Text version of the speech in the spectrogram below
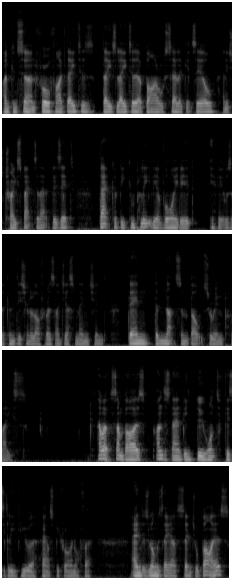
i'm concerned four or five days, days later a buyer or seller gets ill and it's traced back to that visit that could be completely avoided if it was a conditional offer as i just mentioned then the nuts and bolts are in place. However, some buyers understandably do want to physically view a house before an offer, and as long as they are essential buyers,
